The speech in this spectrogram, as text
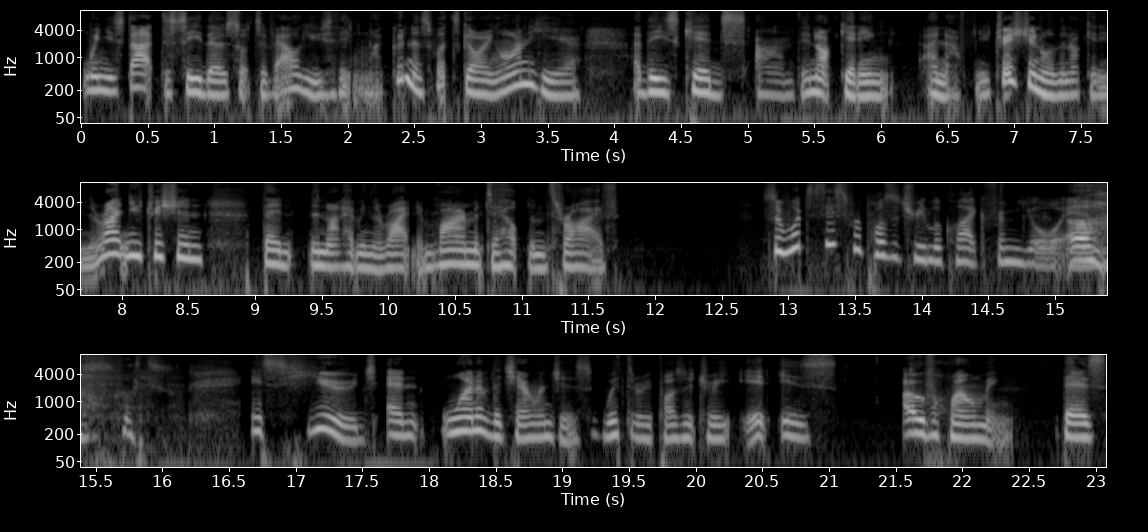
when you start to see those sorts of values, you think, my goodness, what's going on here? Are these kids, um, they're not getting enough nutrition or they're not getting the right nutrition, then they're not having the right environment to help them thrive. So, what does this repository look like from your end? Oh, it's huge. And one of the challenges with the repository, it is overwhelming. There's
